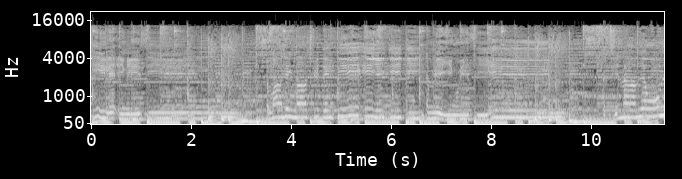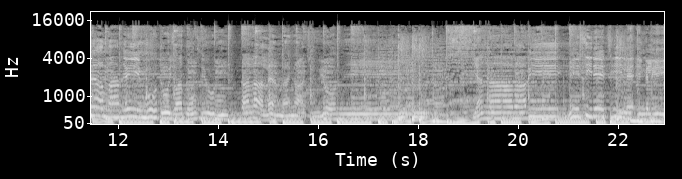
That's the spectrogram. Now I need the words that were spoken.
ကြည်လေအင်္ဂလိပ်စီသမားရိတ်မှာဆွေသိမ့်ပြီးအေးရိတ်တီးတီးအမေရင်ဝင်စီအကျဉ်းနာမြဝန်းများမှာမျက်ရည်မှုတို့ရွာသွန်းပြူပြီးကာလလန့်မှန်ကကျူရောမီရန်လာပါပြီအမေရှိတဲ့ကြည်လေအင်္ဂလိပ်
